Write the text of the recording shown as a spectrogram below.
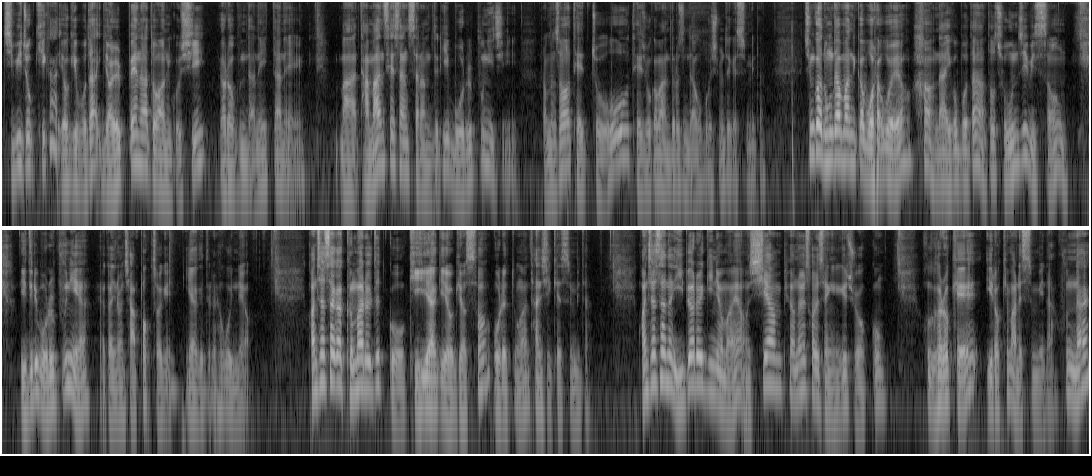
집이 좋기가 여기보다 10배나 더한 곳이 여러 군단에 있다네. 마, 다만 세상 사람들이 모를 뿐이지. 그러면서 대조, 대조가 만들어진다고 보시면 되겠습니다. 친구가 농담하니까 뭐라고 해요? 나 이거보다 더 좋은 집 있어. 니들이 모를 뿐이야. 약간 이런 자폭적인 이야기들을 하고 있네요. 관찰사가 그 말을 듣고 기이하게 여겨서 오랫동안 탄식했습니다. 관찰사는 이별을 기념하여 시 한 편을 설생에게 주었고 그렇게 이렇게 말했습니다. 훗날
